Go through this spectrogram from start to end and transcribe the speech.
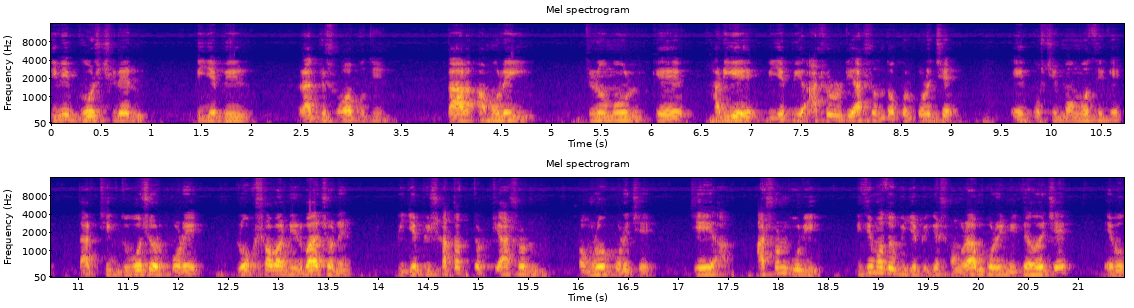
দিলীপ ঘোষ ছিলেন বিজেপির রাজ্য সভাপতি। তার আমলেই তৃণমূলকে হারিয়ে বিজেপি আঠেরোটি আসন দখল করেছে এই পশ্চিমবঙ্গ থেকে। তার ঠিক দুবছর পরে লোকসভা নির্বাচনে বিজেপি সাতাত্তরটি আসন সংগ্রহ করেছে। যে আসনগুলি রীতিমতো বিজেপিকে সংগ্রাম করে নিতে হয়েছে এবং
